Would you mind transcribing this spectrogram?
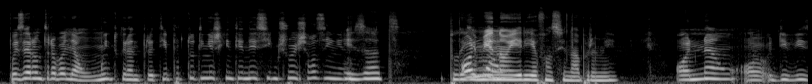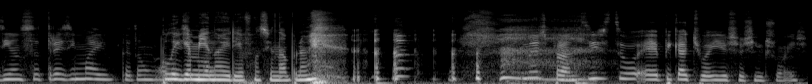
depois era um trabalhão muito grande para ti porque tu tinhas que entender 5 joões sozinha. Exato. Poligamia não. não. iria funcionar para mim. Ou não, ou dividiam-se a 3,5 cada um. Poligamia 2,5. não iria funcionar para mim. Mas pronto, isto é Pikachu e os seus 5 joões.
